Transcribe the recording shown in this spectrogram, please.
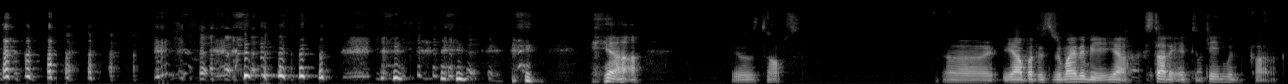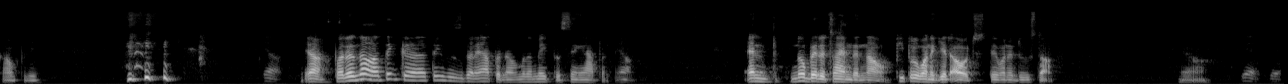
yeah, it was tops. Uh, yeah, but it's reminded me. Yeah, start an entertainment co- company. Yeah. But uh, no, I think uh, I think this is gonna happen. I'm gonna make this thing happen. Yeah, and no better time than now. People want to get out. They want to do stuff. Yeah. Yeah, yeah.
